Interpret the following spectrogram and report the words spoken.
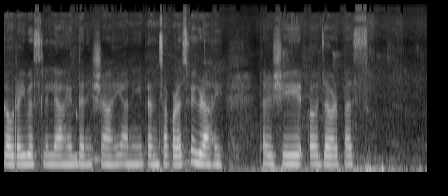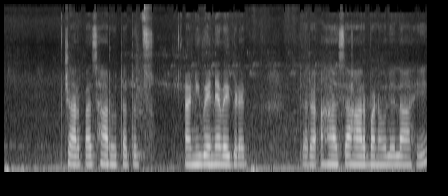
गौराई बसलेल्या आहेत गणेश आहे आणि त्यांचा कळस वेगळा आहे. तर असे जवळपास चार पाच हार होतातच आणि वेण्या वेगळ्या तर हा असा हार बनवलेला आहे.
